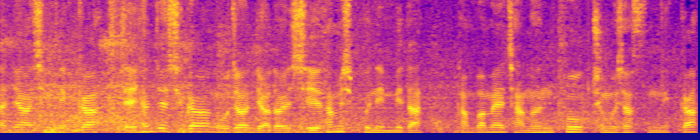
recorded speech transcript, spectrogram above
안녕하십니까? 네, 현재 시간 오전 8시 30분입니다. 간밤에 잠은 푹 주무셨습니까?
